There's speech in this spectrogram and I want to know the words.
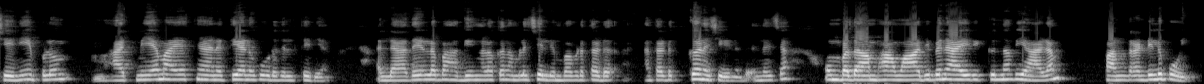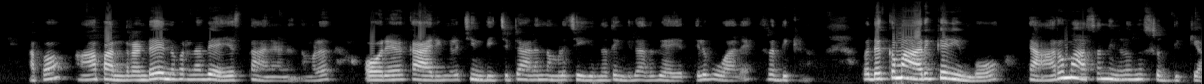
ശനി എപ്പോഴും ആത്മീയമായ ജ്ഞാനത്തെയാണ് കൂടുതൽ തരിക. അല്ലാതെയുള്ള ഭാഗ്യങ്ങളൊക്കെ നമ്മൾ ചെല്ലുമ്പോൾ അവിടെ തട തടുക്കുകയാണ് ചെയ്യുന്നത് എന്താ വെച്ചാൽ ഒമ്പതാം ഭാവാധിപനായിരിക്കുന്ന വ്യാഴം പന്ത്രണ്ടിൽ പോയി. അപ്പോൾ ആ പന്ത്രണ്ട് എന്ന് പറഞ്ഞ വ്യയസ്ഥാനാണ്. നമ്മൾ ഓരോ കാര്യങ്ങൾ ചിന്തിച്ചിട്ടാണ് നമ്മൾ ചെയ്യുന്നതെങ്കിലും അത് വ്യയത്തിൽ പോവാതെ ശ്രദ്ധിക്കണം. അപ്പോൾ ഇതൊക്കെ മാറിക്കഴിയുമ്പോൾ ആറുമാസം നിങ്ങളൊന്ന് ശ്രദ്ധിക്കുക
